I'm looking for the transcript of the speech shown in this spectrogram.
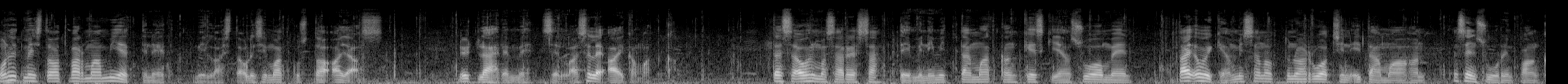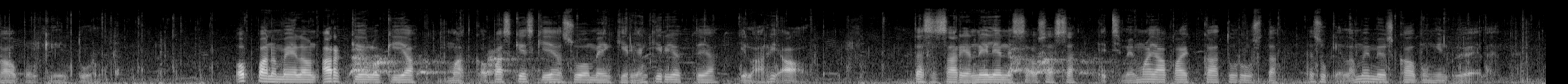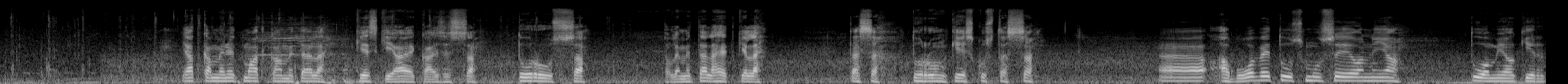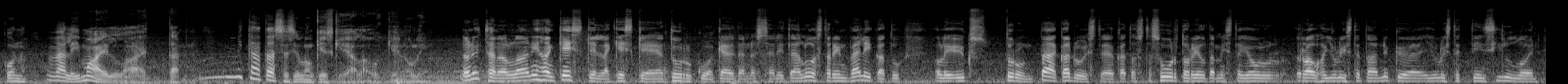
Monet meistä ovat varmaan miettineet, millaista olisi matkustaa ajassa. Nyt lähdemme sellaiselle aikamatkalle. Tässä ohjelmasarjassa teimme nimittäin matkan keskiään Suomeen, tai oikeammin sanottuna Ruotsin itämaahan ja sen suurimpaan kaupunkiin Turkuun. Oppaana meillä on arkeologia, matkaopas keskiään Suomeen kirjankirjoittaja Ilari Aalto. Tässä sarjan neljännessä osassa etsimme majapaikkaa Turusta ja sukellamme myös kaupungin yöelämää. Jatkamme nyt matkaamme täällä keskiaikaisessa Turussa. Olemme tällä hetkellä tässä Turun keskustassa Avuovetusmuseon ja tuomiokirkon välimailla. Että mitä tässä silloin keskiajalla oikein oli? No nythän ollaan ihan keskellä keskeajan Turkua käytännössä. Eli tämä Luostarin välikatu oli yksi Turun pääkaduista, joka tuosta suurtorilta, mistä joulurauha julistetaan nykyään ja julistettiin silloin,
